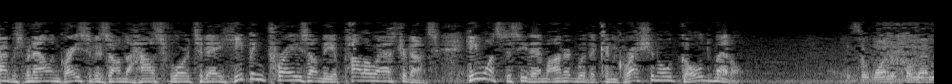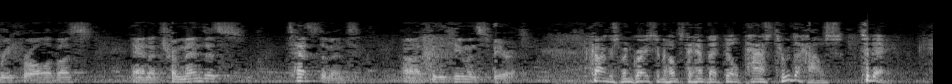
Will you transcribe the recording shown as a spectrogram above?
Congressman Alan Grayson is on the House floor today, heaping praise on the Apollo astronauts. He wants to see them honored with a Congressional Gold Medal. It's a wonderful memory for all of us and a tremendous testament uh, to the human spirit. Congressman Grayson hopes to have that bill passed through the House today.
